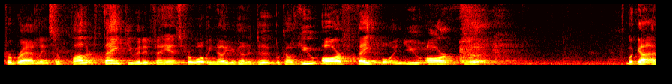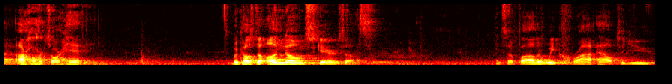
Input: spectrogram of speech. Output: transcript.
for Bradley. And so, Father, thank you in advance for what we know you're going to do because you are faithful and you are good. But God, our hearts are heavy because the unknown scares us. And so, Father, we cry out to you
